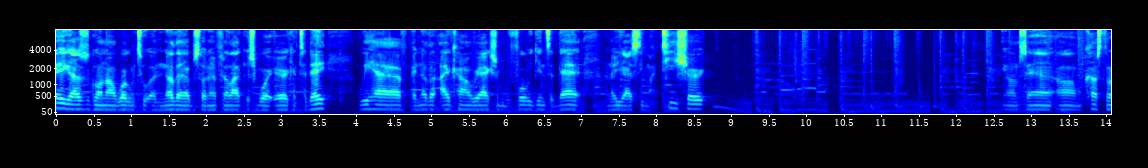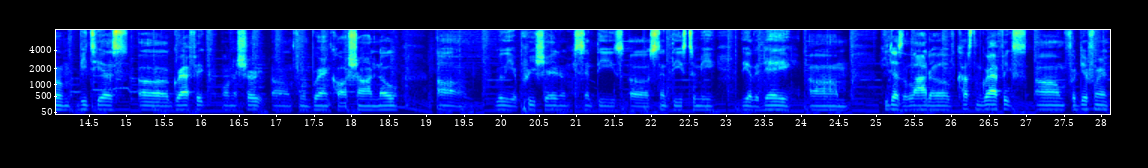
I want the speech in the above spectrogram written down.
Hey guys, what's going on? Welcome to another episode of Infinite Locke. It's your boy Erick, and today we have another iKON reaction. Before we get into that, I know you guys see my t-shirt. You know what I'm saying? Um, custom BTS uh, graphic on the shirt um, from a brand called Sean No. Um, really appreciate him. He sent these uh, sent these to me the other day. Um, he does a lot of custom graphics um, for different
